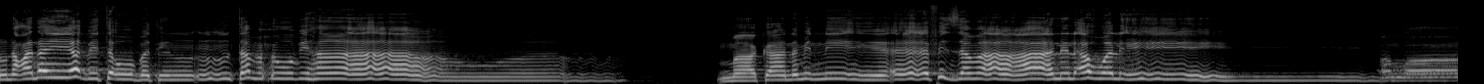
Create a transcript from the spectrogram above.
أمن علي بتوبة تمحو بها. ما كان مني في الزمان الأول. الله.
